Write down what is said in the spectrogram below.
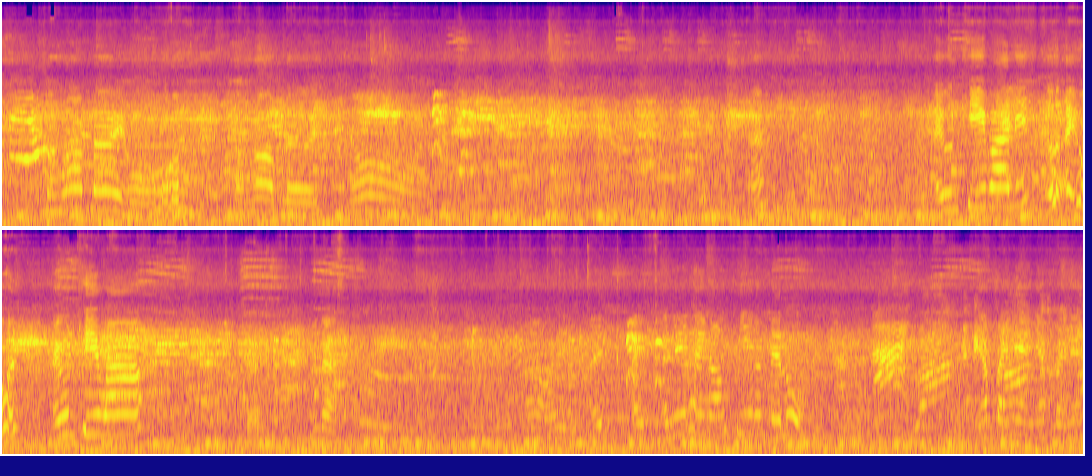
ดแล้วสองรอบเลย โอ้โหสองรอบเลย อุ่นขี่มาลินเออไออุ่นไออุ่นขี่มาไม่ได้อ้าวไอไอไอไอลินให้น้องขี่น้ำเนยลูกได้ร้องยับไปเนี่ยยับไปเนี่ย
